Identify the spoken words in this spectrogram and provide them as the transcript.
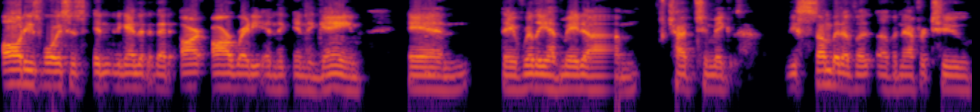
all these voices in the game that, that are already in the in the game, and they really have made um tried to make some bit of a, of an effort to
